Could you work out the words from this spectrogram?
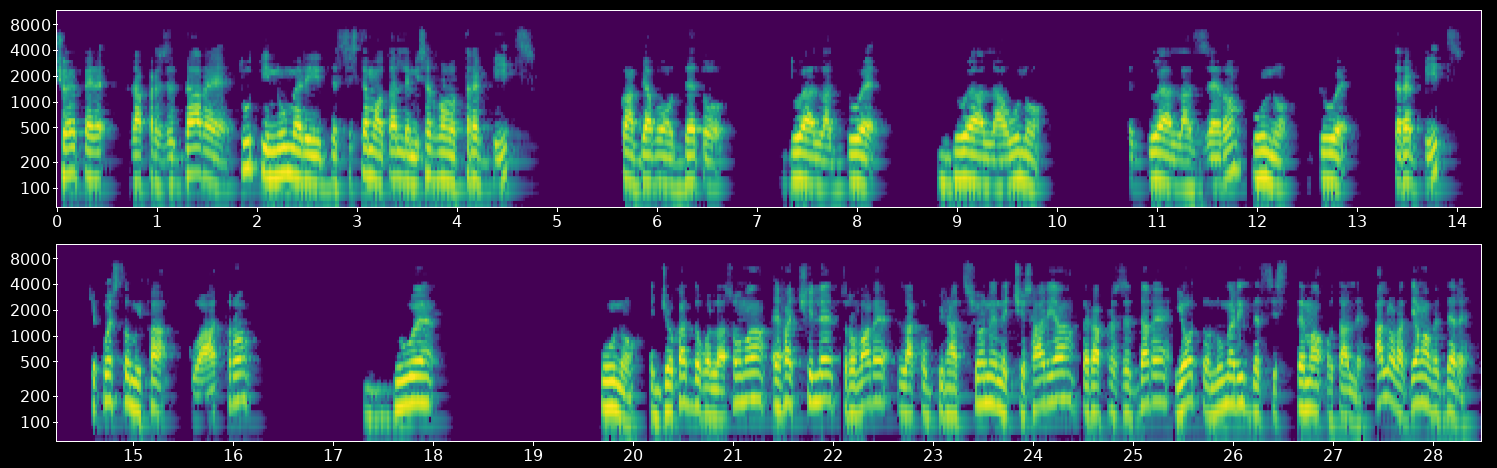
cioè per rappresentare tutti i numeri del sistema totale mi servono 3 bits, come abbiamo detto 2 alla 2, 2 alla 1 e 2 alla 0, 1, 2, 3 bits, che questo mi fa 4, 2, 1 e giocando con la somma è facile trovare la combinazione necessaria per rappresentare gli 8 numeri del sistema otale. Allora andiamo a vedere.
